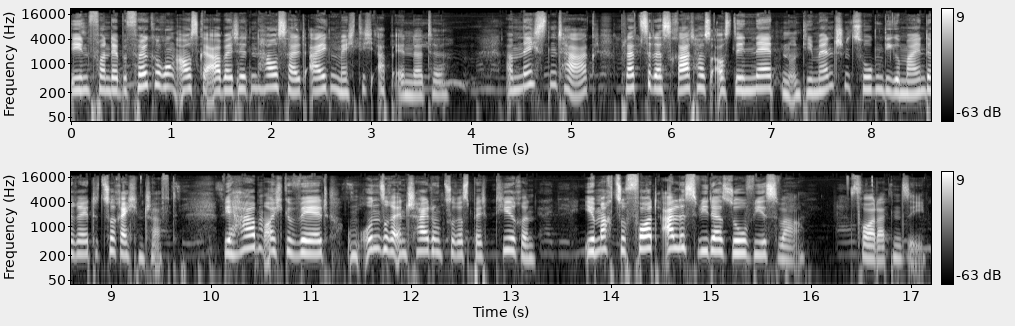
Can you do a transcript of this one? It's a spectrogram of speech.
den von der Bevölkerung ausgearbeiteten Haushalt eigenmächtig abänderte. Am nächsten Tag platzte das Rathaus aus den Nähten und die Menschen zogen die Gemeinderäte zur Rechenschaft. Wir haben euch gewählt, um unsere Entscheidung zu respektieren. Ihr macht sofort alles wieder so, wie es war, forderten sie.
